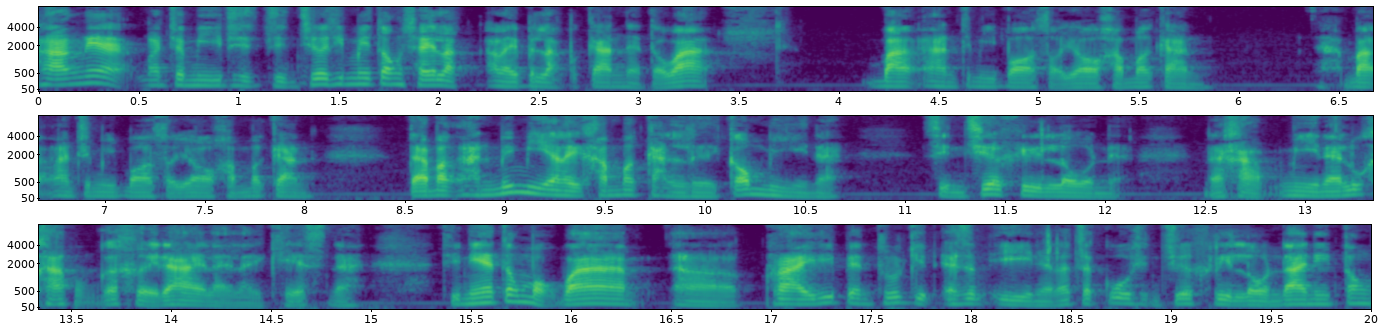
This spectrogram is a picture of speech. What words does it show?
ครั้งเนี่ยมันจะมีสินเชื่อที่ไม่ต้องใช้หลักอะไรเป็นหลักประกันเนี่ยแต่ว่า บางอันจะมีบสยค้ำประกัน บางอันจะมีบสยค้ำประกัน แต่บางอันไม่มีอะไรค้ำประกันเลยก็มีนะสินเชื่อครีโลนเนี่ยนะครับมีนะลูกค้าผมก็เคยได้หลาย ๆ เคสนะทีนี้ต้องบอกว่าใครที่เป็นธุรกิจ SME เนี่ยแล้วจะกู้สินเชื่อครีโลนได้นี่ต้อง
